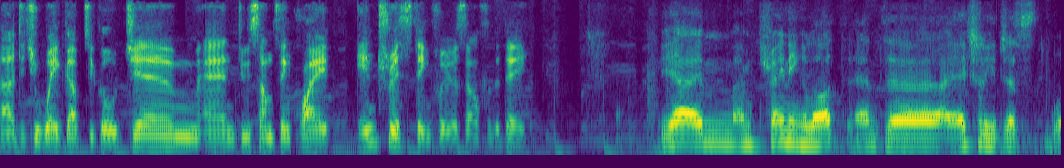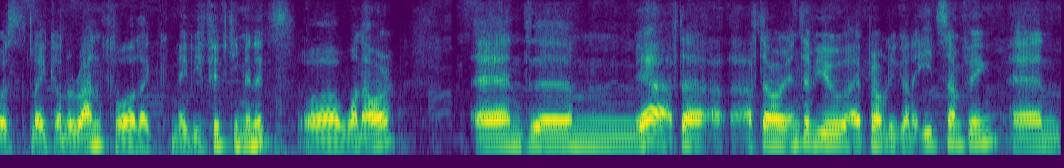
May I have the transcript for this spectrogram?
uh, did you wake up to go gym and do something quite interesting for yourself for the day? Yeah, I'm I'm training a lot, and uh, I actually just was like on a run for like maybe 50 minutes or one hour. And um, yeah after after our interview i'm probably gonna eat something and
